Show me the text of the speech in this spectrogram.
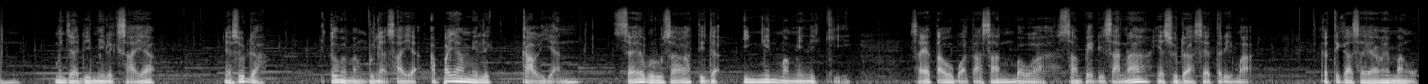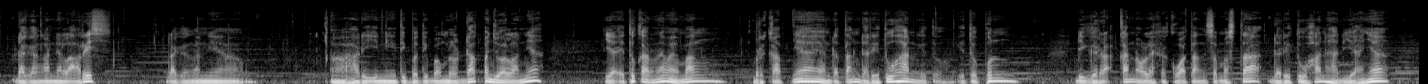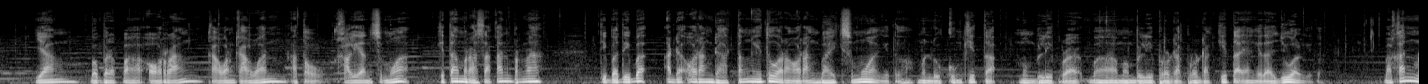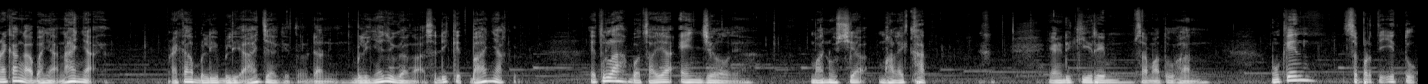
menjadi milik saya ya sudah itu memang punya saya. Apa yang milik kalian, saya berusaha tidak ingin memiliki. Saya tahu batasan bahwa sampai di sana ya sudah saya terima. Ketika saya memang dagangannya laris, dagangannya uh, hari ini tiba-tiba meledak penjualannya, ya itu karena memang berkatnya yang datang dari Tuhan gitu. Itu pun digerakkan oleh kekuatan semesta dari Tuhan hadiahnya yang beberapa orang, kawan-kawan atau kalian semua kita merasakan pernah tiba-tiba ada orang datang itu orang-orang baik semua gitu, mendukung kita, membeli membeli produk-produk kita yang kita jual gitu. Bahkan mereka nggak banyak nanya, mereka beli-beli aja gitu dan belinya juga nggak sedikit banyak. Itulah buat saya angel ya, manusia malaikat yang dikirim sama Tuhan. Mungkin seperti itu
